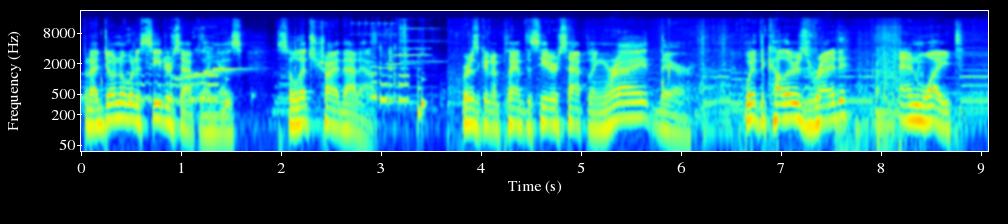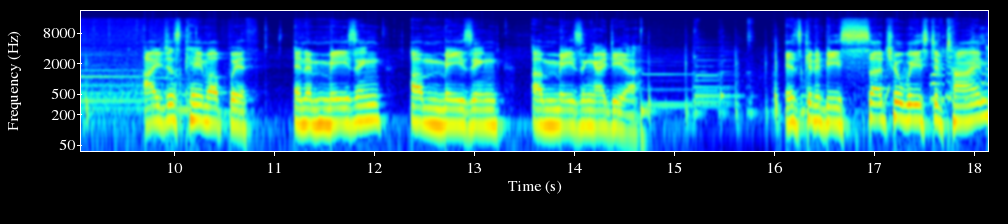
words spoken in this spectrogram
but I don't know what a cedar sapling is, so let's try that out. We're just gonna plant the cedar sapling right there. With the colors red and white, I just came up with an amazing, amazing, amazing idea. It's gonna be such a waste of time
